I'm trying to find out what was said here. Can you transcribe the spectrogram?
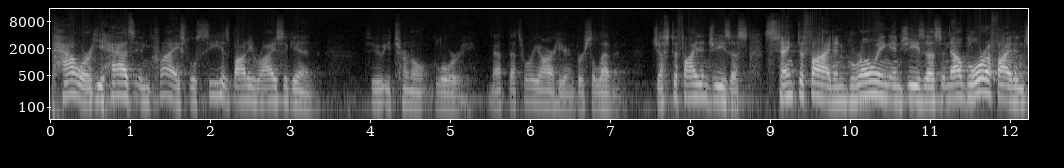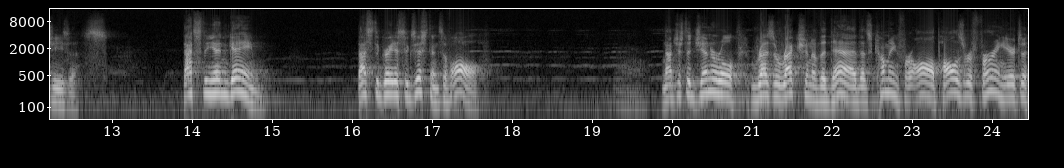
power he has in Christ will see his body rise again to eternal glory. That, that's where we are here in verse 11. Justified in Jesus, sanctified and growing in Jesus, and now glorified in Jesus. That's the end game. That's the greatest existence of all. Not just a general resurrection of the dead that's coming for all. Paul is referring here to,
